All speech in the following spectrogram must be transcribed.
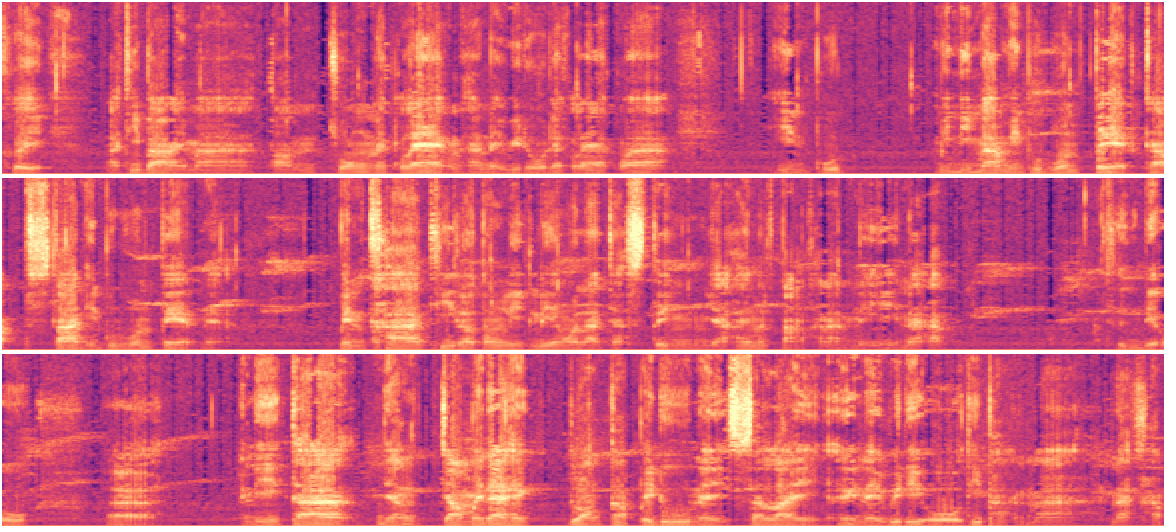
เคยอธิบายมาตอนช่วงแรกๆนะฮะในวิดีโอแรก ๆว่า input minimum input voltage กับ start input voltage เนี่ยเป็นค่าที่เราต้องหลีกเลี่ยงเวลาจัดสตริงอย่าให้มันต่ำขนาดนี้นะครับ ซึ่งเดี๋ยวอันนี้ถ้ายังจำไม่ได้ให้ลองกลับไปดูในสไลด์ในวิดีโอที่ผ่านมานะครับ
